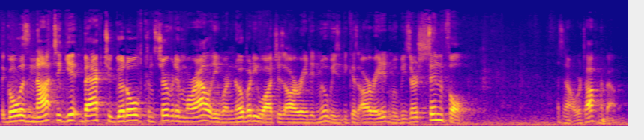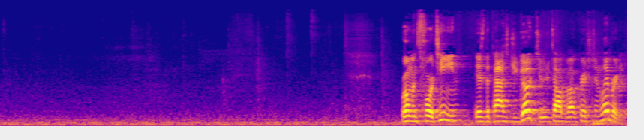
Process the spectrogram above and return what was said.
The goal is not to get back to good old conservative morality where nobody watches R rated movies because R rated movies are sinful. That's not what we're talking about. Romans 14 is the passage you go to to talk about Christian liberty.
